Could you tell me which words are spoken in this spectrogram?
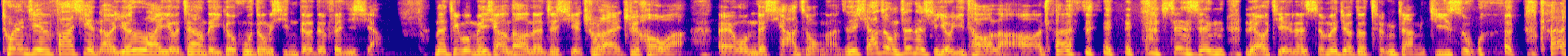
突然间发现啊，原来有这样的一个互动心得的分享。那结果没想到呢，这写出来之后啊，哎，我们的霞总啊，这霞总真的是有一套了啊，他深深了解了什么叫做成长激素，他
